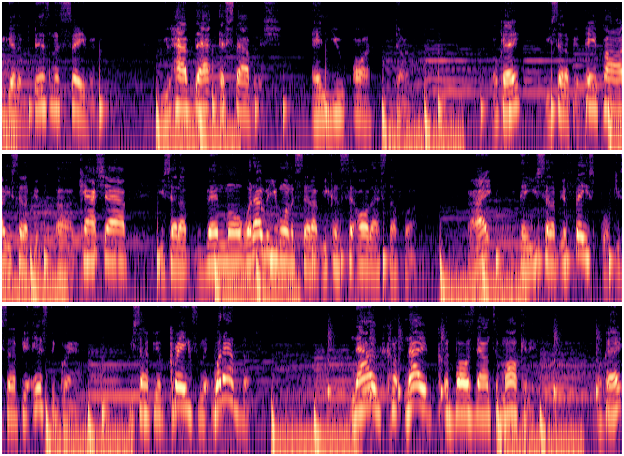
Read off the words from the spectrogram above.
you get a business saving. You have that established and you are done. Okay? You set up your PayPal, you set up your uh, Cash App, you set up Venmo, whatever you want to set up, you can set all that stuff up. All right? Then you set up your Facebook, you set up your Instagram, you set up your Craigslist, whatever. Now, now it boils down to marketing. Okay?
